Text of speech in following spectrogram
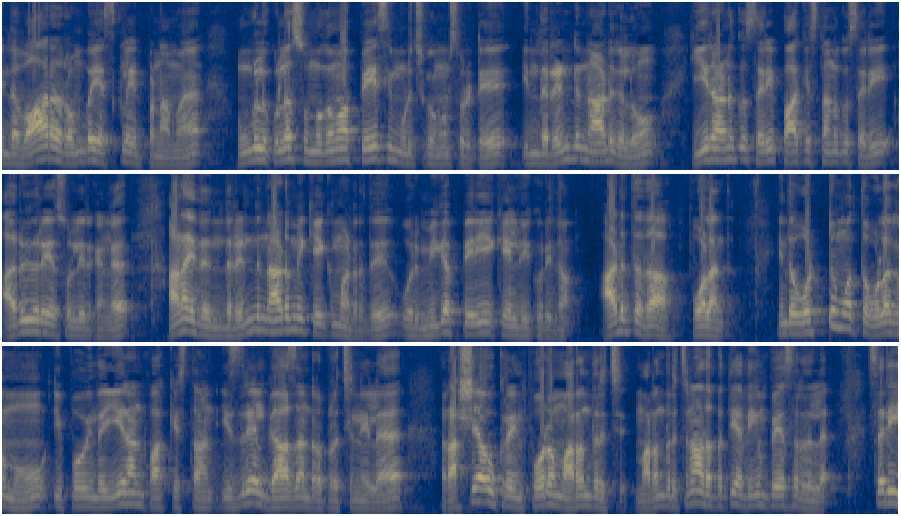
இந்த வாரை ரொம்ப எஸ்கலேட் பண்ணாமல் உங்களுக்குள்ள சுமூகமாக பேசி முடிச்சுக்கோங்கன்னு சொல்லிட்டு இந்த ரெண்டு நாடுகளும் ஈரானுக்கும் சரி பாகிஸ்தானுக்கும் சரி அறிவுரையை சொல்லியிருக்காங்க. ஆனால் இது இந்த ரெண்டு நாடுமே கேட்க மாட்டுறது ஒரு மிகப்பெரிய கேள்விக்குறி தான் அடுத்ததா போலாந்து. இந்த ஒட்டுமொத்த உலகமும் இப்போ இந்த ஈரான் பாகிஸ்தான் இஸ்ரேல் காசான்ற பிரச்சனையில் ரஷ்யா உக்ரைன் போற மறந்துருச்சு. மறந்துருச்சுன்னா அதை பற்றி அதிகம் பேசுறது இல்ல சரி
